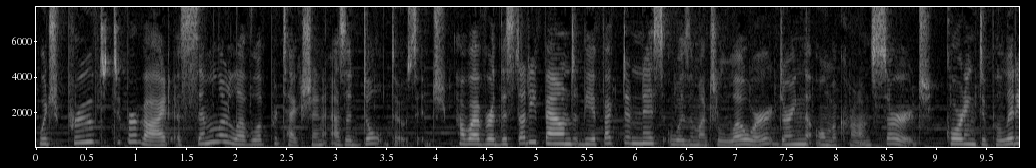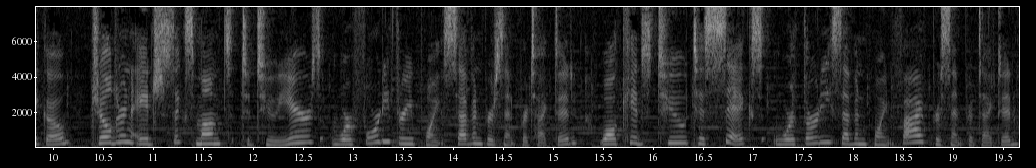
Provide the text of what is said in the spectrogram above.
which proved to provide a similar level of protection as adult dosage. However, the study found the effectiveness was much lower during the Omicron surge. According to Politico, children aged 6 months to 2 years were 43.7% protected, while kids 2 to 6 were 37.5% protected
